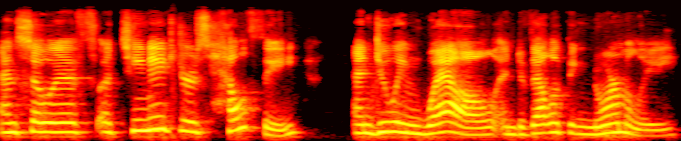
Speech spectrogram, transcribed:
And so, if a teenager is healthy and doing well and developing normally,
